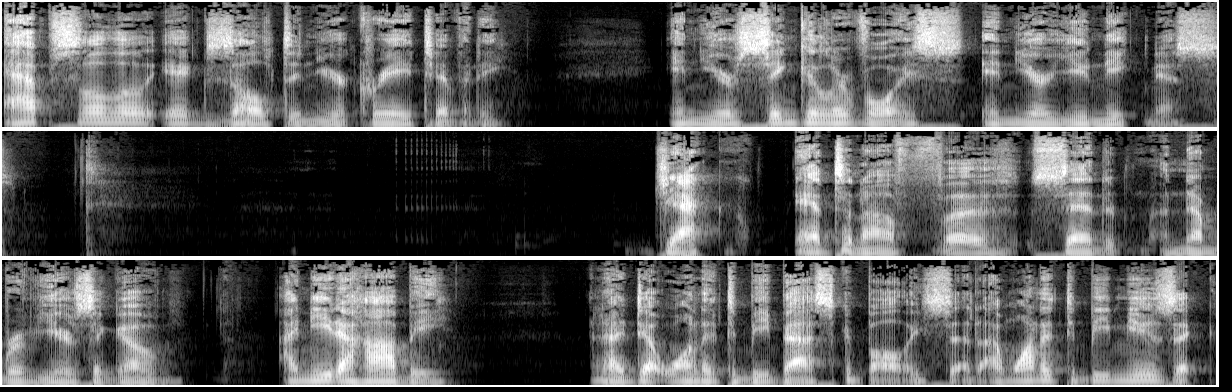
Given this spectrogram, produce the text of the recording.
absolutely exult in your creativity, in your singular voice, in your uniqueness. Jack Antonoff uh, said a number of years ago, I need a hobby and I don't want it to be basketball. He said, I want it to be music.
